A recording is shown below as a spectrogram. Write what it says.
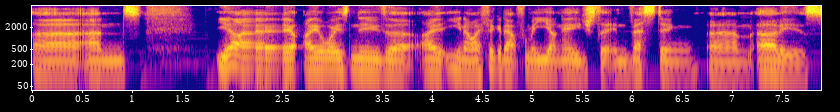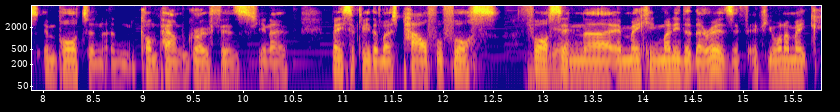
Uh, and yeah, I, I always knew that I, you know, I figured out from a young age that investing um, early is important and compound growth is, you know, basically the most powerful force force Yeah. in uh, in making money that there is. If if you want to make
